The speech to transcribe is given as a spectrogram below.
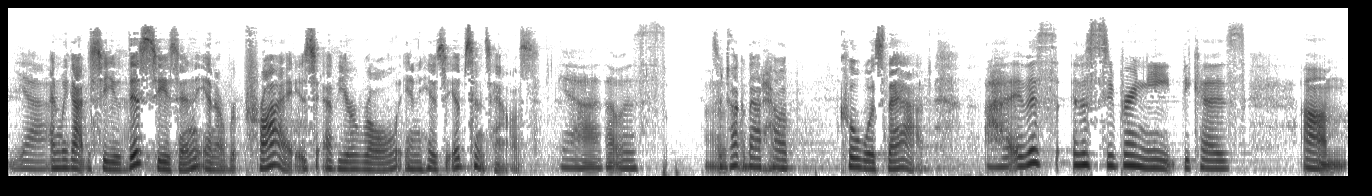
Yeah. And we got to see you this season in a reprise of your role in his Ibsen's house. Yeah, that was. That so was talk about how cool was that? Uh, it was it was super neat because um,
